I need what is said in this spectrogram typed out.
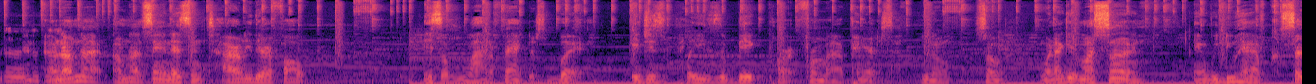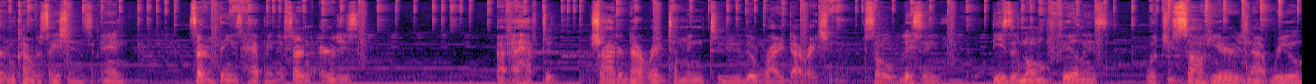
Mm-hmm. And, and I'm not I'm not saying that's entirely their fault. It's a lot of factors, but it just plays a big part from our parents, you know. So when I get my son and we do have certain conversations and certain things happen and certain urges, I, I have to try to direct him into the right direction. So listen, these are normal feelings. What you saw here is not real.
